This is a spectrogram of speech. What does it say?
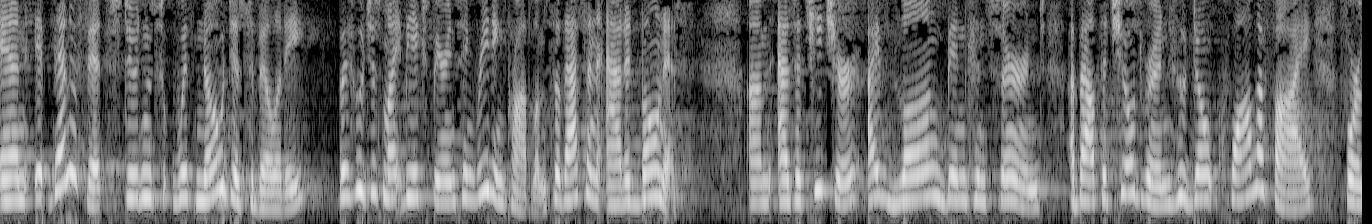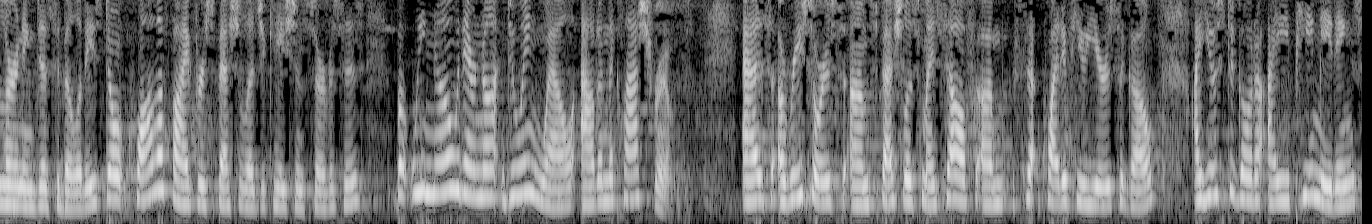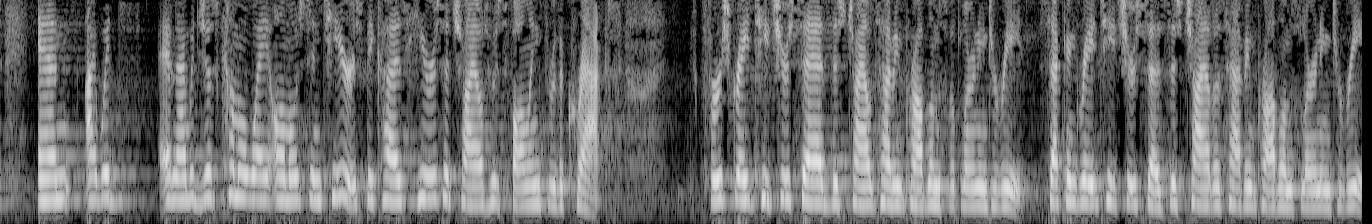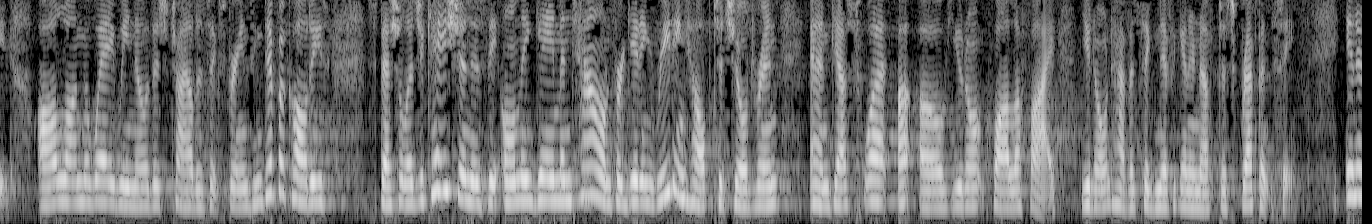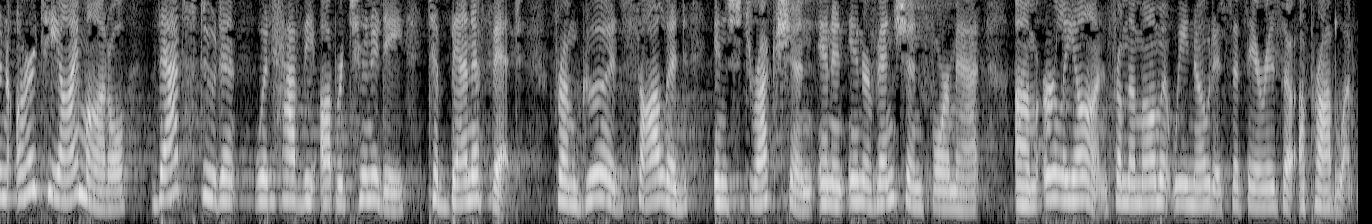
And it benefits students with no disability, but who just might be experiencing reading problems. So that's an added bonus. Um, as a teacher, I've long been concerned about the children who don't qualify for learning disabilities, don't qualify for special education services, but we know they're not doing well out in the classrooms. As a resource um, specialist myself, um, quite a few years ago, I used to go to IEP meetings, and I would and I would just come away almost in tears because here's a child who's falling through the cracks First grade teacher said this child's having problems with learning to read. Second grade teacher says this child is having problems learning to read. All along the way, we know this child is experiencing difficulties. Special education is the only game in town for getting reading help to children. And guess what? Uh-oh, you don't qualify. You don't have a significant enough discrepancy. In an RTI model, that student would have the opportunity to benefit from good, solid instruction in an intervention format um, early on, from the moment we notice that there is a, a problem.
